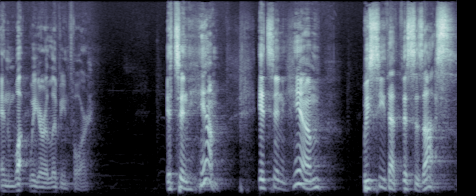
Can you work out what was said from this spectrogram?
and what we are living for. It's in Him. It's in Him we see that this is us.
